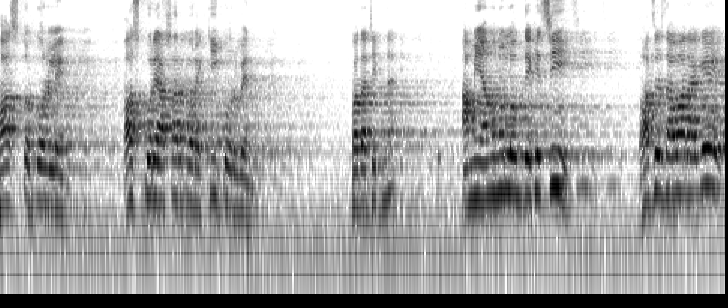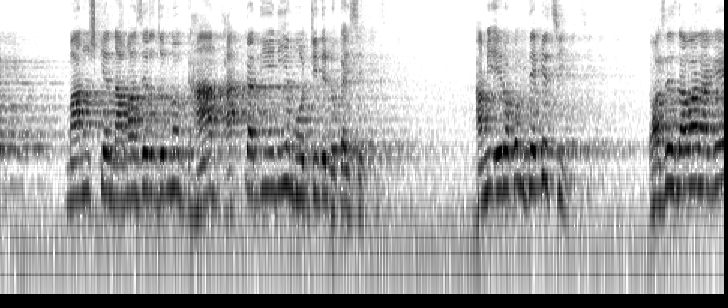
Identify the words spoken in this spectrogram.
হজ তো করলেন। হজ করে আসার পরে কি করবেন? কথা ঠিক না? আমি এমনও লোক দেখেছি, হজে যাওয়ার আগে মানুষকে নামাজের জন্য ঘাট ধাক্কা দিয়ে নিয়ে মসজিদে ঢুকাইছে। আমি এরকম দেখেছি। হজে যাওয়ার আগে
